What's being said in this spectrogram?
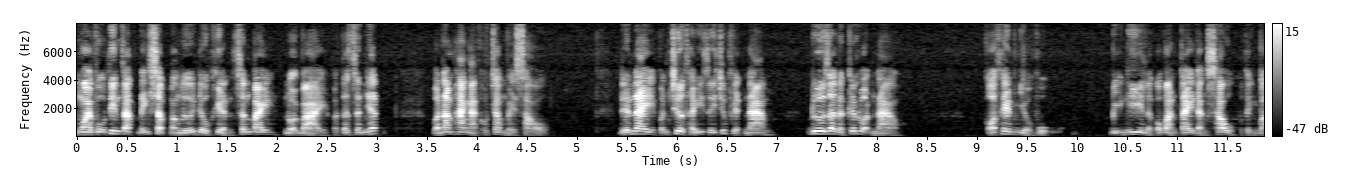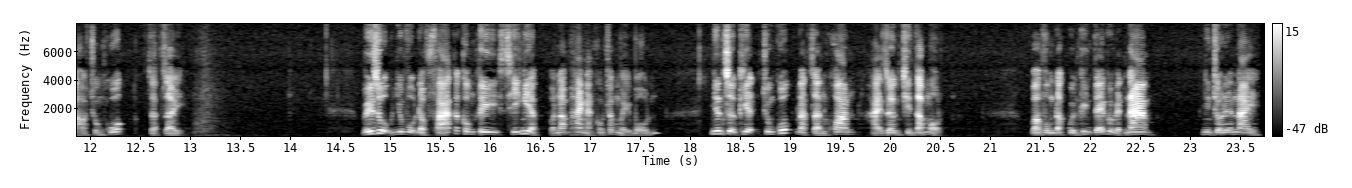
Ngoài vụ tin tặc đánh sập mạng lưới điều khiển sân bay Nội Bài và Tân Sơn Nhất vào năm 2016, đến nay vẫn chưa thấy giới chức Việt Nam đưa ra được kết luận nào. Có thêm nhiều vụ bị nghi là có bàn tay đằng sau của tình báo Trung Quốc giật dây. Ví dụ như vụ đập phá các công ty xí nghiệp vào năm 2014 nhân sự kiện Trung Quốc đặt giàn khoan Hải Dương 981 và vùng đặc quyền kinh tế của Việt Nam, nhưng cho đến nay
